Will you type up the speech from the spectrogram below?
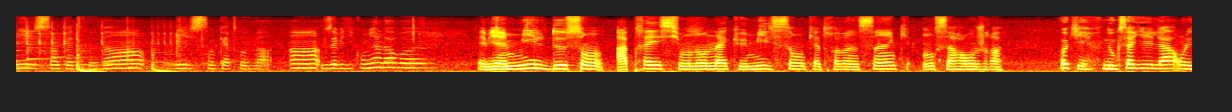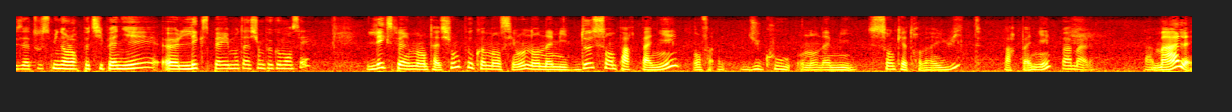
« 1180, 1181. Vous avez dit combien alors euh? Eh bien, 1200. Après, si on n'en a que 1185, on s'arrangera. Ok, donc ça y est, là, on les a tous mis dans leur petit panier. Euh, l'expérimentation peut commencer? L'expérimentation peut commencer. On en a mis 200 par panier. Enfin, du coup, on en a mis 188 par panier. Pas mal. Pas mal.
